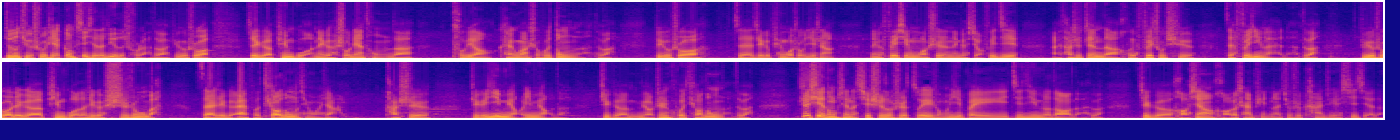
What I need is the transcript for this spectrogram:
就能举出一些更细节的例子出来，对吧？比如说这个苹果那个手电筒的图标开关是会动的，对吧？比如说在这个苹果手机上那个飞行模式的那个小飞机，哎，它是真的会飞出去再飞进来的，对吧？比如说这个苹果的这个时钟吧，在这个 app 跳动的情况下，它是这个一秒一秒的这个秒针会跳动的，对吧？这些东西呢，其实都是最容易被津津乐道的，对吧？这个好像好的产品呢，就是看这些细节的，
